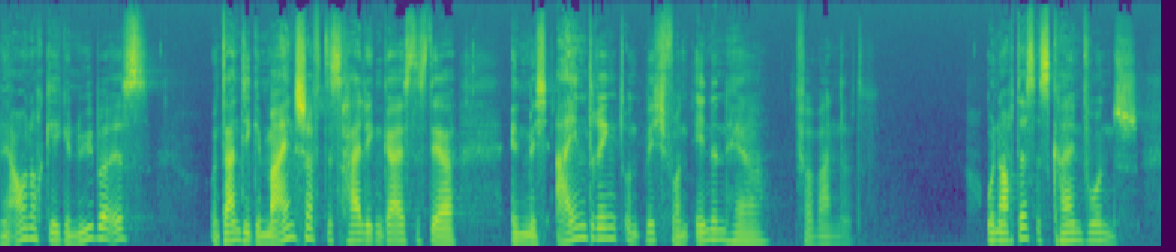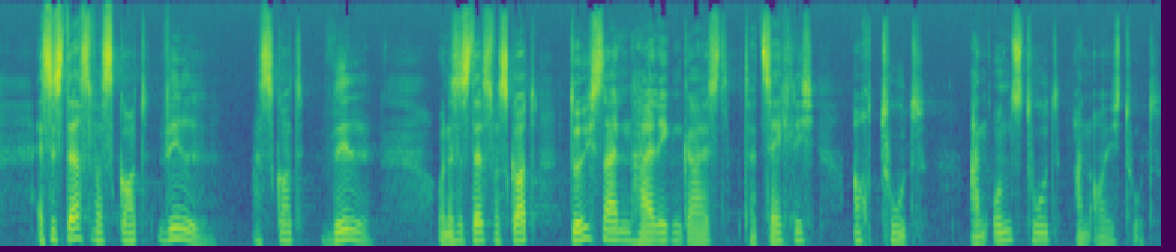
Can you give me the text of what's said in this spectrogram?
der auch noch gegenüber ist, und dann die Gemeinschaft des Heiligen Geistes, der in mich eindringt und mich von innen her verwandelt. Und auch das ist kein Wunsch. Es ist das, was Gott will, was Gott will. Und es ist das, was Gott durch seinen Heiligen Geist tatsächlich auch tut, an uns tut, an euch tut.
